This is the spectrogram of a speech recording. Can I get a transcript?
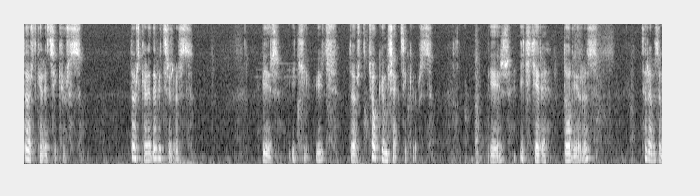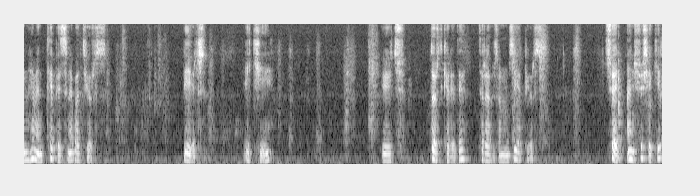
4 kere çekiyoruz. 4 kere de bitiriyoruz. 1 2 3 4 çok yumuşak çekiyoruz. 1 2 kere doluyoruz. Trabzonun hemen tepesine batıyoruz. 1 2 3 4 kere de trabzonumuzu yapıyoruz. Şöyle hani şu şekil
